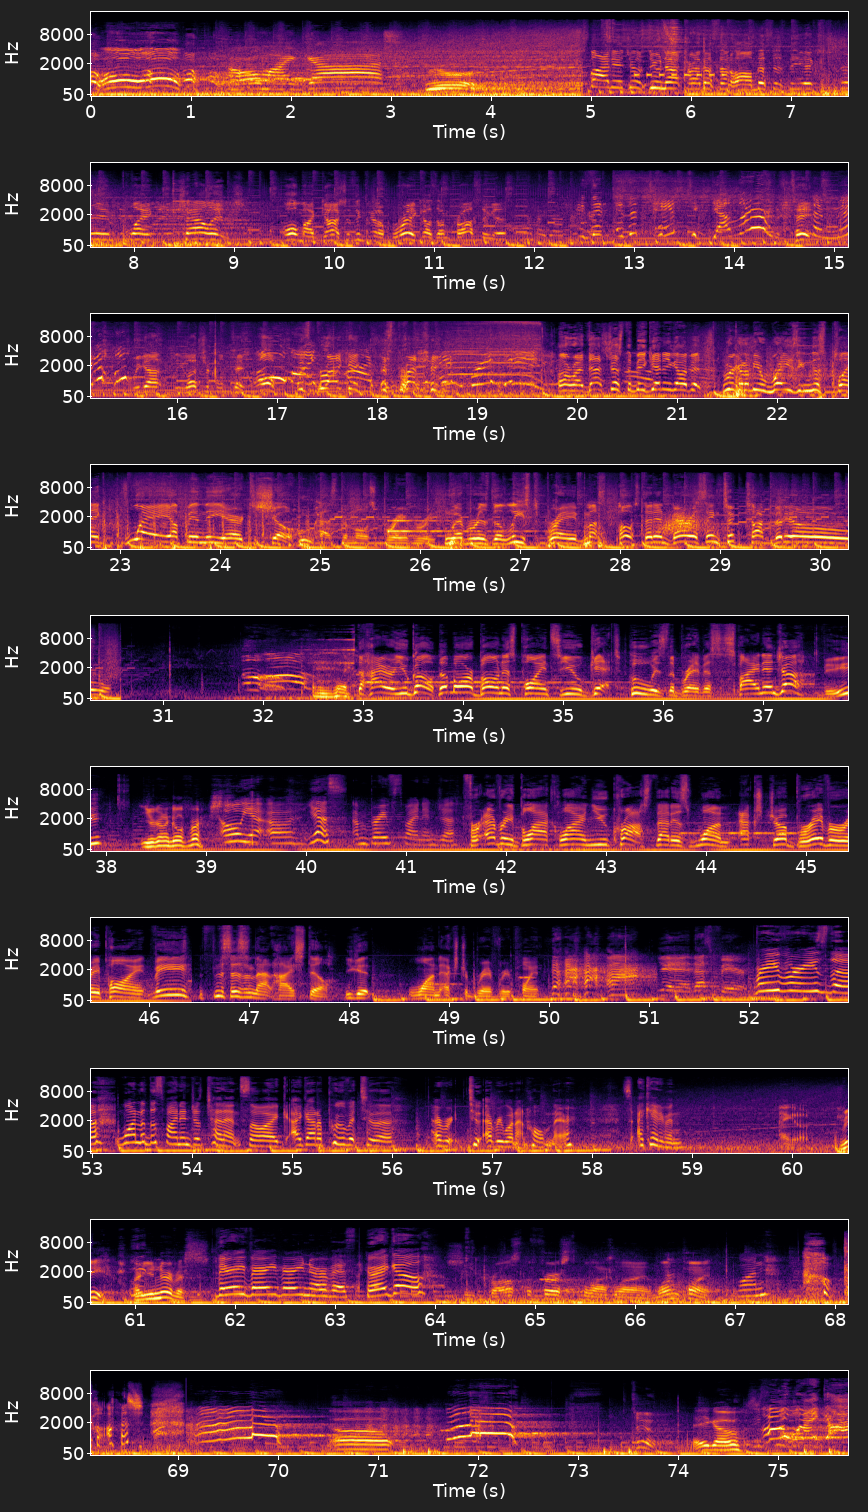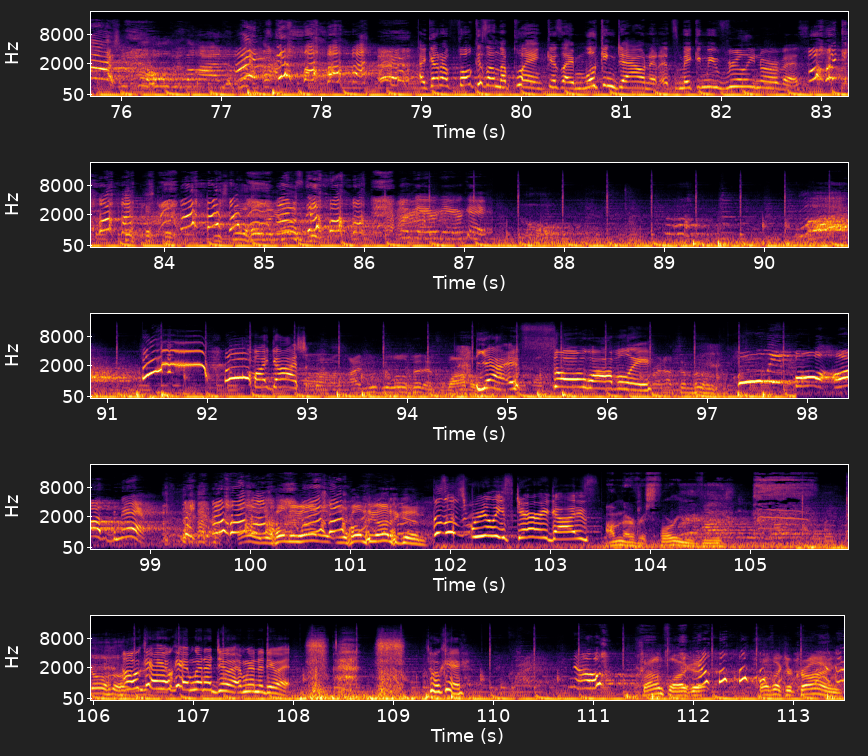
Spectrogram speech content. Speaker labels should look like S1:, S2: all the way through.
S1: Oh,
S2: Oh Oh my gosh.
S3: Spy Ninjas, do not try this at home. This is the Extreme Plank Challenge. Oh my gosh, this thing's gonna break as I'm crossing it.
S4: Is it is it taped together?
S3: taped.
S4: In the middle?
S3: We got electrical tape.
S4: Oh
S3: Oh, it's
S4: my
S3: breaking!
S4: gosh.
S3: It's breaking!
S4: It's breaking!
S3: All right, that's just the beginning of it. We're gonna be raising this plank way up in the air to show who has the most bravery. Whoever is the least brave must post an embarrassing TikTok video. Oh. the higher you go, the more bonus points you get. Who is the bravest spy ninja? V?
S1: You're gonna go first.
S4: Oh yeah, uh, yes, I'm Brave Spy Ninja.
S3: For every black line you cross, that is one extra bravery point. V? This isn't that high still. You get one extra bravery point.
S5: Yeah, that's fair.
S4: Bravery is the one of the Spy Ninja tenets, so I, I gotta prove it to the every to everyone at home there. So I can't even. I go.
S1: V, are you nervous?
S4: Very, very, very nervous. Here I go.
S1: She crossed the first black line. One point.
S4: One. Oh gosh.
S1: Oh,
S4: Ah!
S3: Two.
S1: there you go.
S4: Oh my gosh! I gotta focus on the plank because I'm looking down and it's making me really nervous. Oh my gosh!
S3: You're still holding on.
S4: okay, okay, okay. Oh my gosh!
S3: I moved a little bit. It's wobbly.
S4: Yeah, it's so wobbly.
S3: Try not to move.
S4: Holy ball of nip!
S1: Oh, you're holding on. You're holding on again.
S4: This is really scary, guys.
S5: I'm nervous for you, V.
S1: Go though.
S4: Okay, okay, I'm gonna do it. I'm gonna do it. Okay. No.
S1: Sounds like it. Sounds like you're crying.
